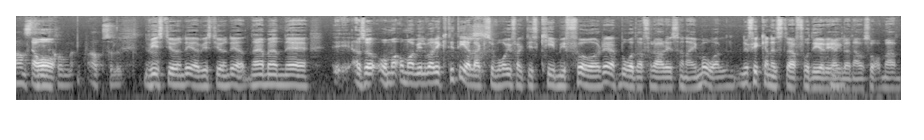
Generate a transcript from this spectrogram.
hans tid ja. kommer. Absolut. Visst gör den det, visst gör den det. Nej men eh, alltså om man, om man vill vara riktigt elak så var ju faktiskt Kimi före båda Ferrarisarna i mål. Nu fick han ett straff och det är reglerna och så men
